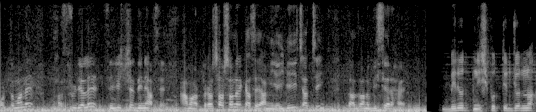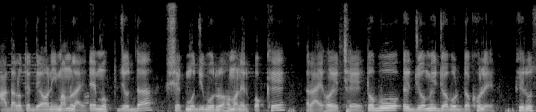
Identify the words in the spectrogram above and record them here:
বর্তমানে হসপিটালে চিকিৎসাধীনে আছে। আমার প্রশাসনের কাছে আমি এইটাই চাচ্ছি, তার যেন বিচার হয়। বিরোধ নিষ্পত্তির জন্য আদালতে দেওয়ানি মামলায় এ মুক্তিযোদ্ধা শেখ মুজিবুর রহমানের পক্ষে রায় হয়েছে। তবুও এ জমি জবরদখলে ফিরোজ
